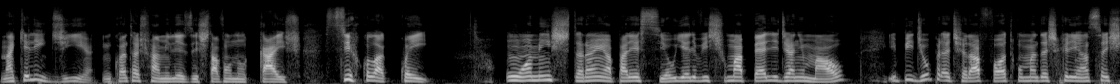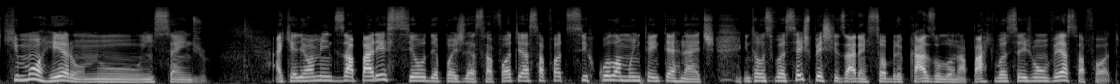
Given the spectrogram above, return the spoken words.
Naquele dia, enquanto as famílias estavam no cais Círcula Quay, um homem estranho apareceu e ele vestiu uma pele de animal e pediu para tirar foto com uma das crianças que morreram no incêndio. Aquele homem desapareceu depois dessa foto e essa foto circula muito na internet. Então, se vocês pesquisarem sobre o caso Luna Park, vocês vão ver essa foto.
